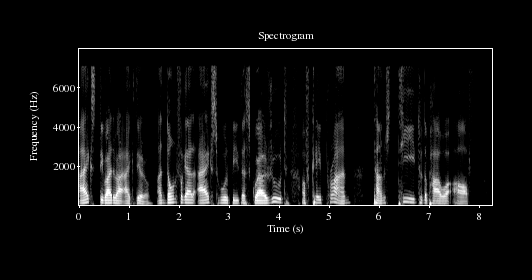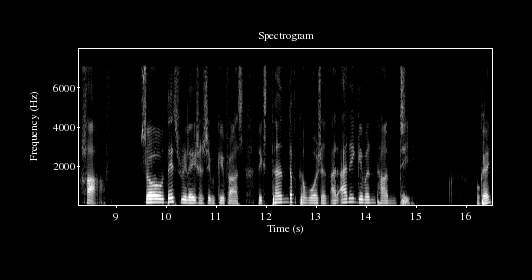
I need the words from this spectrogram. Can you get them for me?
x divided by x0. And don't forget x would be the square root of k prime times t to the power of half. So this relationship gives us the extent of conversion at any given time t. Okay?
